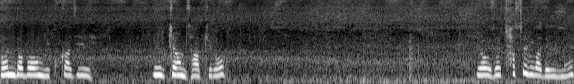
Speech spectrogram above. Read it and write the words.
건도봉 입구까지 1.4km 여기서 차 소리가 들리네.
